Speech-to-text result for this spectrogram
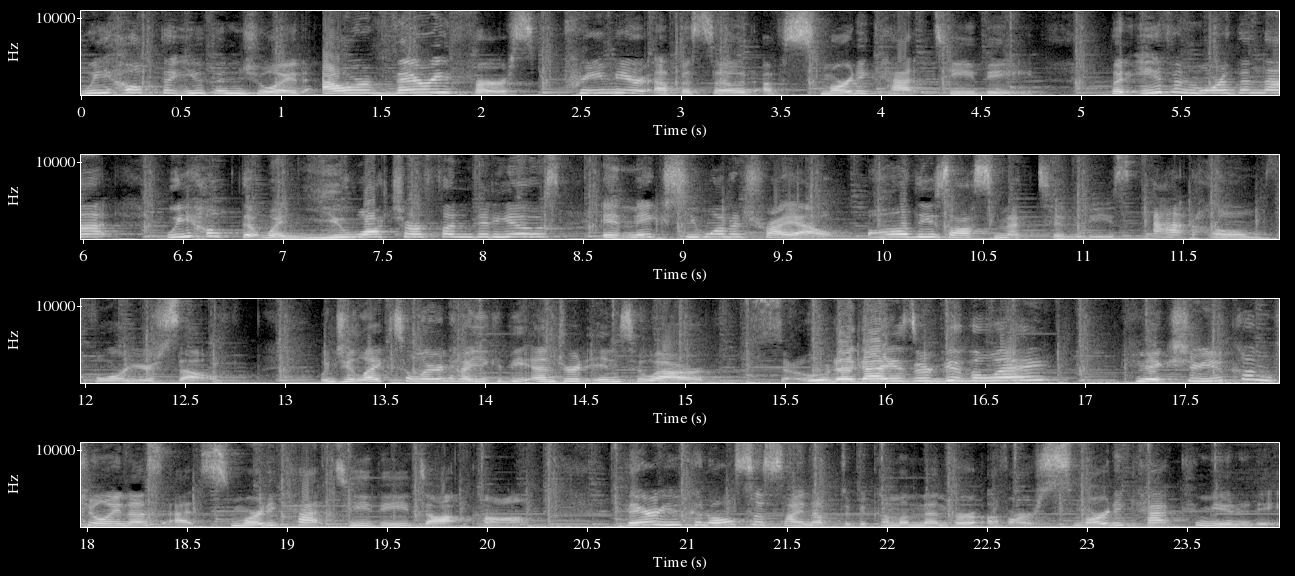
We hope that you've enjoyed our very first premiere episode of Smarty Cat TV. But even more than that, we hope that when you watch our fun videos, it makes you want to try out all these awesome activities at home for yourself. Would you like to learn how you could be entered into our Soda Geyser giveaway? Make sure you come join us at smartycattv.com. There you can also sign up to become a member of our Smarty Cat community.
